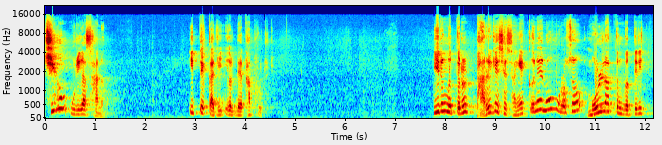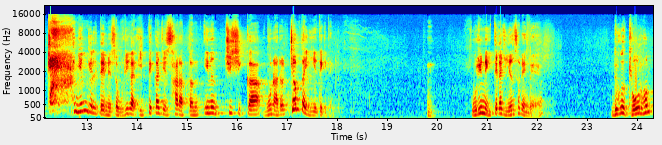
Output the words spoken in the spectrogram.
지금 우리가 사는 이때까지 이걸 내가 다 풀어주죠. 이런 것들을 바르게 세상에 꺼내놓음으로써 몰랐던 것들이 쫙 연결되면서 우리가 이때까지 살았던 이는 지식과 문화를 전부 다 이해되게 됩니다. 음. 우리는 이때까지 연습한 거예요. 누구 결혼?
